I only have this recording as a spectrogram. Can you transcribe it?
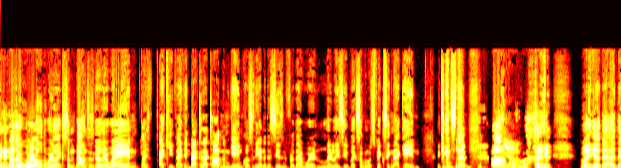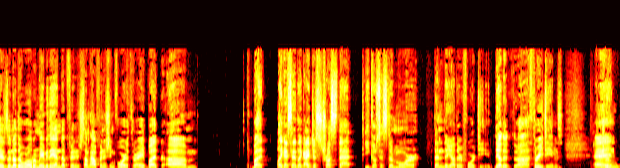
In another world where like some bounces go their way, and I, I keep I think back to that Tottenham game close to the end of the season for them, where it literally seemed like someone was fixing that game against them. Um, Yeah. But but yeah, that, uh, there's another world where maybe they end up finish somehow finishing fourth, right? But um, but like I said, like I just trust that ecosystem more than the other four teams, the other uh, three teams, and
